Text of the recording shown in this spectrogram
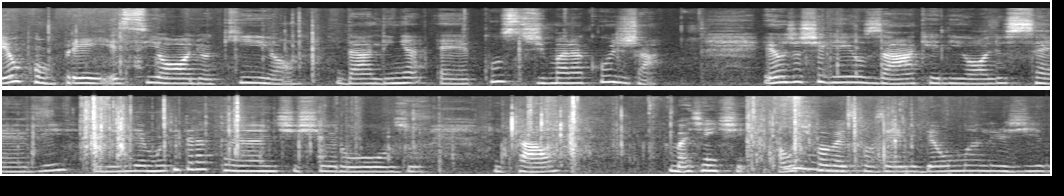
Eu comprei esse óleo aqui, ó, da linha Ecos de maracujá. Eu já cheguei a usar aquele óleo Seve, ele é muito hidratante, cheiroso e tal. Mas, gente, a última vez que eu usei me deu uma alergia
